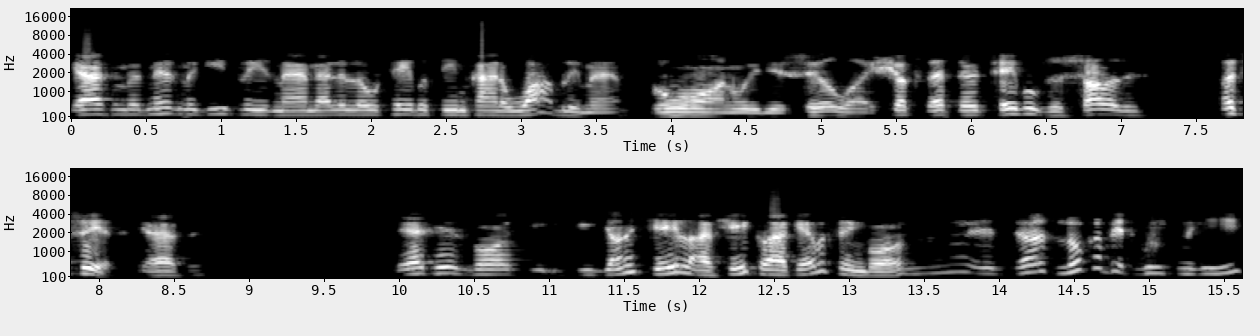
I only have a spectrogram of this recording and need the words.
Yes, sir, but Miss McGee, please, ma'am, that little old table seemed kind of wobbly, ma'am. Go on with you, Sil. Why, shucks, that there table's as solid as... Let's see it. Yes, sir. Yes, it is, boss. She, she done a shake like, shake like everything, boss. Mm, It does look a bit weak, McGee.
